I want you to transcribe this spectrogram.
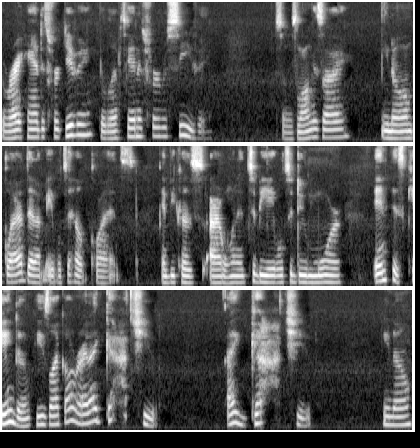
The right hand is for giving, the left hand is for receiving. So as long as I, you know, I'm glad that I'm able to help clients. And because I wanted to be able to do more in his kingdom, he's like, all right, I got you. I got you. You know?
